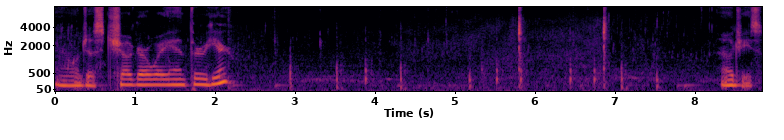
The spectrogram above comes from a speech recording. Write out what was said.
And we'll just chug our way in through here. Oh jeez.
